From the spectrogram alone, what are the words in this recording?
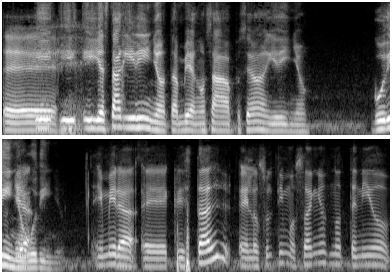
Eh, Y, y, y está Guidiño también, o sea, pusieron a Guidiño. Gudiño. Gudiño. Y mira, eh, Cristal en los últimos años no ha tenido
